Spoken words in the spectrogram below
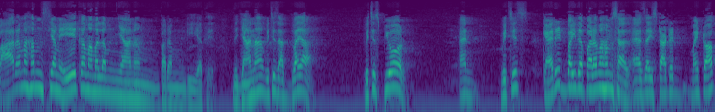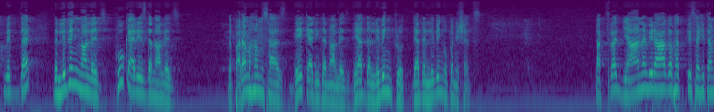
Paramahamsyam Ekamamalam Jnanam Param Giyate. The jnana which is Advaya, which is pure and which is carried by the Paramahamsa, as I started my talk with that, the living knowledge. Who carries the knowledge? The Paramahamsas, they carry the knowledge. They are the living truth. They are the living Upanishads. तत्र ज्ञानविरागभक्तिसहितं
